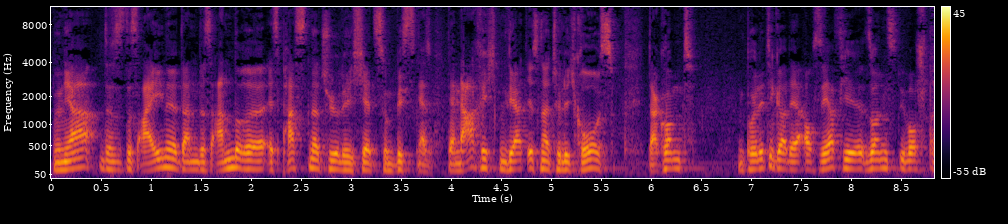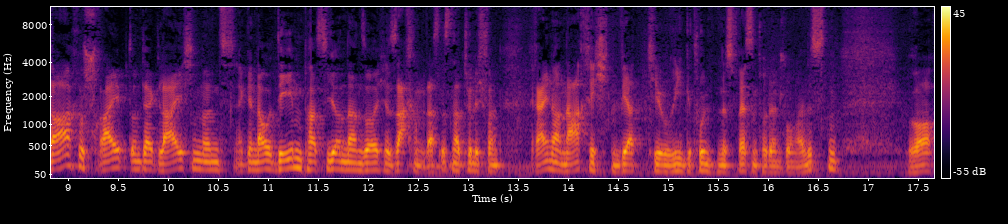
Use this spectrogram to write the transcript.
Nun ja, das ist das eine. Dann das andere, es passt natürlich jetzt so ein bisschen. Also, der Nachrichtenwert ist natürlich groß. Da kommt ein Politiker, der auch sehr viel sonst über Sprache schreibt und dergleichen und genau dem passieren dann solche Sachen. Das ist natürlich von reiner Nachrichtenwerttheorie gefundenes Fressen für den Journalisten. Ja,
